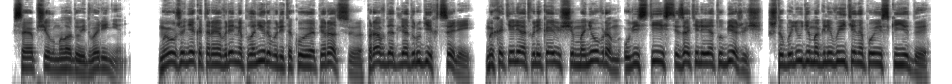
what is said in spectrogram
— сообщил молодой дворянин. «Мы уже некоторое время планировали такую операцию, правда, для других целей. Мы хотели отвлекающим маневром увести истязателей от убежищ, чтобы люди могли выйти на поиски еды».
